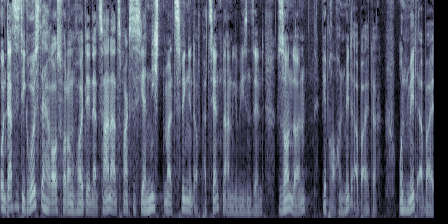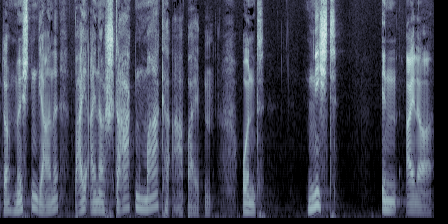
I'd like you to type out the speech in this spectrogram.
und das ist die größte Herausforderung heute in der Zahnarztpraxis, ja nicht mal zwingend auf Patienten angewiesen sind, sondern wir brauchen Mitarbeiter. Und Mitarbeiter möchten gerne bei einer starken Marke arbeiten und nicht in einer,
